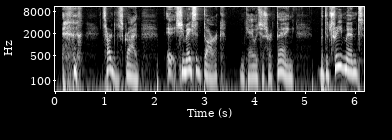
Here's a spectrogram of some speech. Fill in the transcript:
it's hard to describe. It, she makes it dark, okay, which is her thing, but the treatment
